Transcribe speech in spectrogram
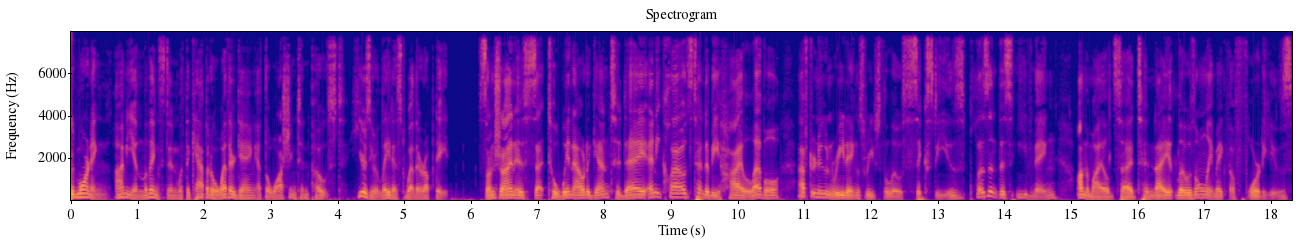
Good morning. I'm Ian Livingston with the Capital Weather Gang at the Washington Post. Here's your latest weather update. Sunshine is set to win out again today. Any clouds tend to be high level. Afternoon readings reach the low 60s. Pleasant this evening. On the mild side tonight, lows only make the 40s.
